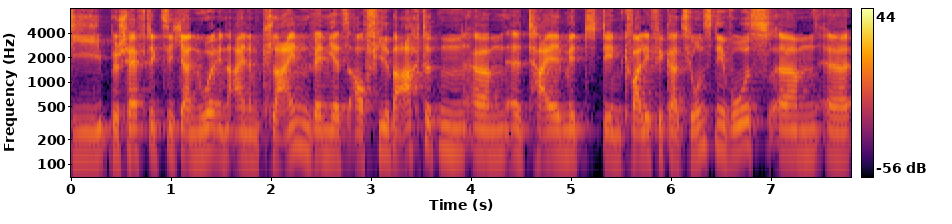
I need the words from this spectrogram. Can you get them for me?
die beschäftigt sich ja nur in einem kleinen, wenn jetzt auch viel beachteten ähm, äh, Teil mit den Qualifikationsniveaus ähm, äh,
